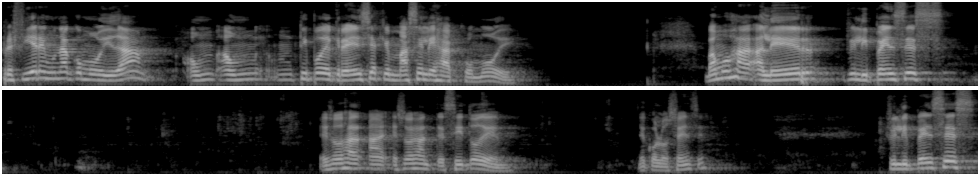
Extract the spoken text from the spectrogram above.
prefieren una comodidad a, un, tipo de creencia que más se les acomode. Vamos a, leer Filipenses. Eso es, antecito de, de Colosenses. Filipenses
